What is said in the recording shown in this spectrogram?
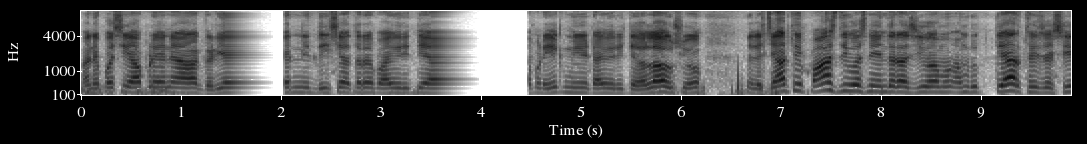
અને પછી આપણે એને આ ઘડિયાળની દિશા તરફ આવી રીતે આપણે એક મિનિટ આવી રીતે હલાવશો. એટલે ચારથી પાંચ દિવસની અંદર આ જીવા અમૃત તૈયાર થઈ જશે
